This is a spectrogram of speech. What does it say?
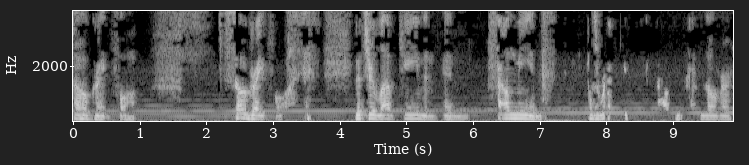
so grateful so grateful that your love came and, and found me and was rescued a thousand times over.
